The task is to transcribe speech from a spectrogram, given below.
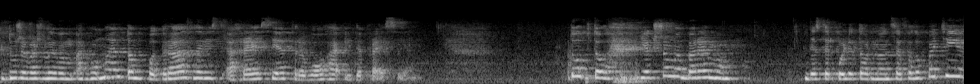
дуже важливим аргументом подразливість, агресія, тривога і депресія. Тобто, якщо ми беремо дециркуляторну енцефалопатію,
